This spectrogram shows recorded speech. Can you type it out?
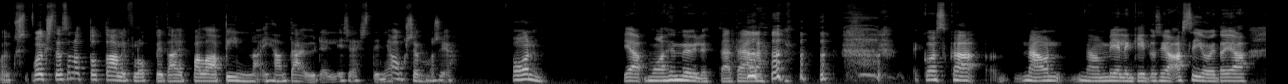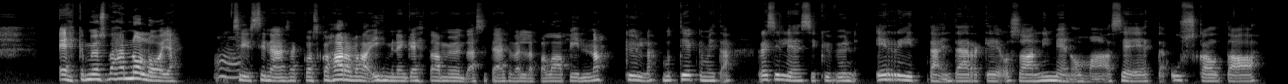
voiko, voiko sitä sanoa totaalifloppi tai palaa pinna ihan täydellisesti, niin onko semmosia? On. Ja mua hymyilyttää täällä, koska nämä on, nämä on mielenkiintoisia asioita ja ehkä myös vähän noloja. Mm. Siis sinänsä, koska harvahan ihminen kehtaa myöntää sitä, että välillä palaa pinna. Kyllä, mutta tiedätkö mitä? Resilienssikyvyn erittäin tärkeä osa on nimenomaan se, että uskaltaa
